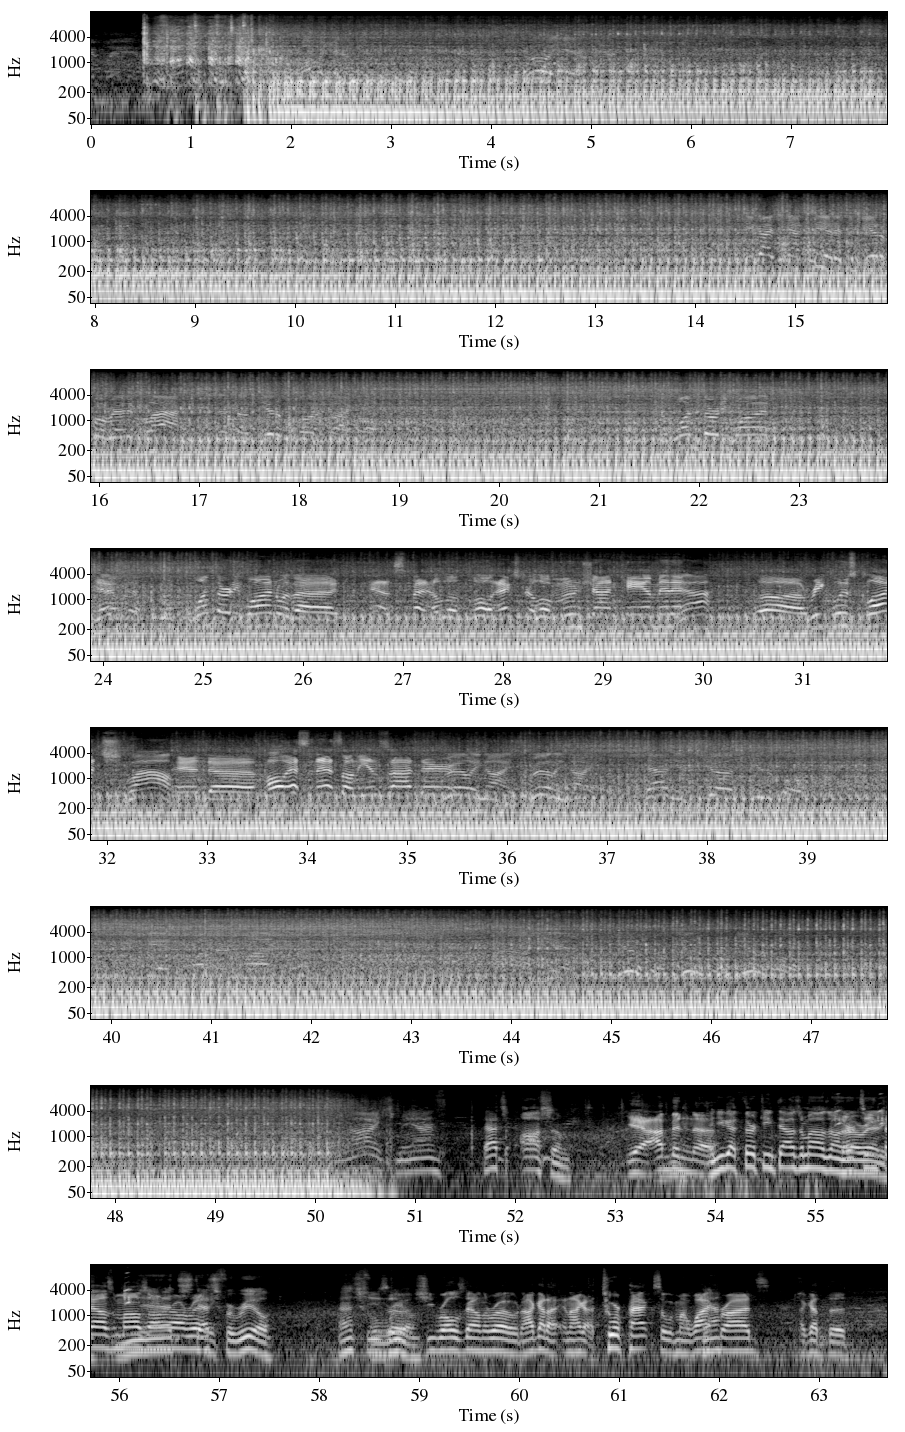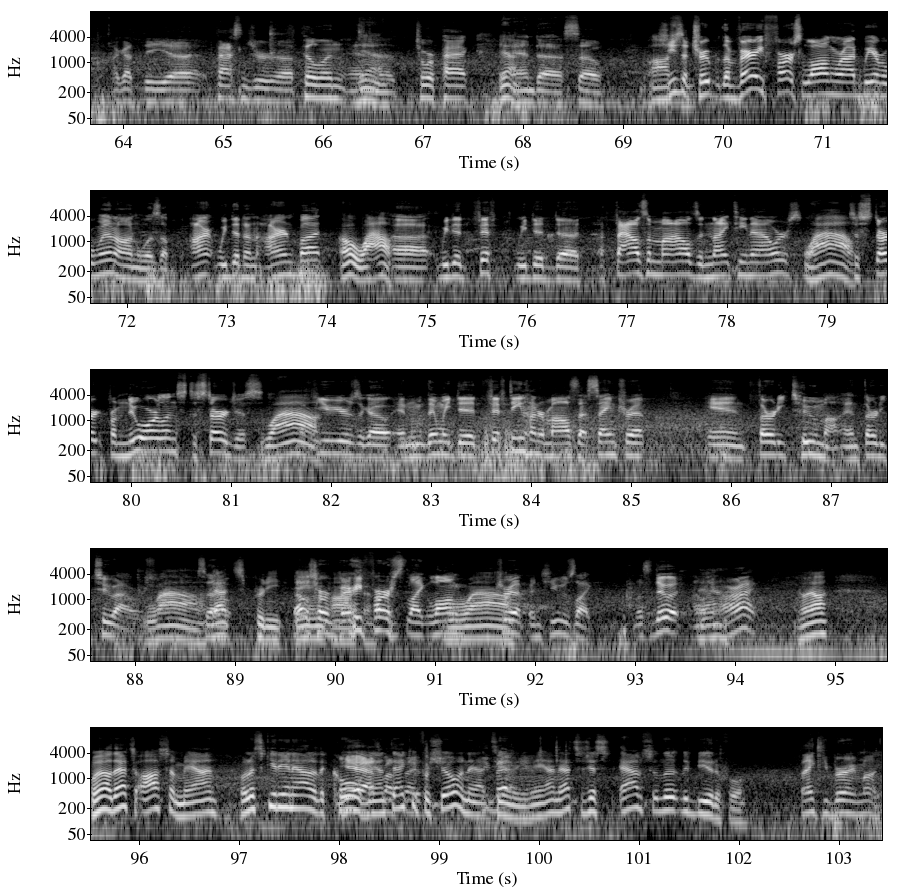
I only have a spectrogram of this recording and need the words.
Oh yeah, man. You guys can't see it. It's a beautiful red and black. It's a beautiful motorcycle. The 131. Yeah, with a 131 with a, yeah, spe- a little, little extra, little moonshine cam in it. Yeah. Little uh, Rekluse clutch. Wow. And uh, all S&S on the inside there. Really nice. Really nice. That is just beautiful. 131. Yeah. Beautiful, beautiful, beautiful. Nice, man. That's awesome. Yeah, I've been. Uh, And you got 13,000 miles on it already. 13,000 miles on it already. That's for real. That's for real. uh, she rolls down the road. I got a and I got a tour pack. So when my wife Yeah. rides, I got the I got the uh, passenger uh, pillion and Yeah. the tour pack. Yeah. And uh, so Awesome. she's a trooper. The very first long ride we ever went on was a iron. We did an iron butt. oh, wow. Uh, we did fifth. We did uh, a thousand miles in 19 hours. wow. To start from New Orleans to Sturgis. Wow. A few years ago, and then we did 1,500 miles that same trip in 32 mi- in 32 hours. wow. So that's pretty that was her very first like long Wow. trip, and she was like, "Let's do it." I'm like, "All right." Well, well, that's awesome, man. Well, let's get in out of the cold, Yeah, man. Thank you for showing that You to bet, me, man. man. That's just absolutely beautiful. Thank you very much.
